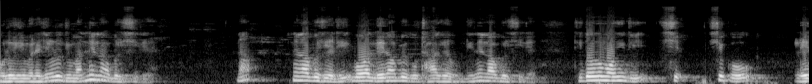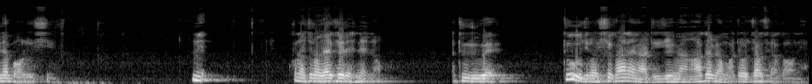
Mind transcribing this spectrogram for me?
ကိုဘယ်လိုယူမလဲကျွန်တော်တို့ဒီမှာနှစ်နောက်ပိတ်ရှိတယ် နော်နှစ်နောက်ပိတ်ရှိတယ်ဒီအပေါ်လေးနောက်ပိတ်ကိုထားခဲ့ဘူးဒီနှစ်နောက်ပိတ်ရှိတယ်ဒီသုံးလုံးပေါင်းကြီးဒီရှစ်ရှစ်ကိုလေးနဲ့ပေါင်းလို့ရှိရင်နှစ်ခုနကကျွန်တော်ရိုက်ခဲ့တဲ့နှစ်နော်အတူတူပဲသူ့ကိုကျွန်တော်ရှစ်ခါနိုင်ကဒီချိန်မှာငါးကက်မြောက်မှာတော့ကြောက်စရာကောင်းတယ်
